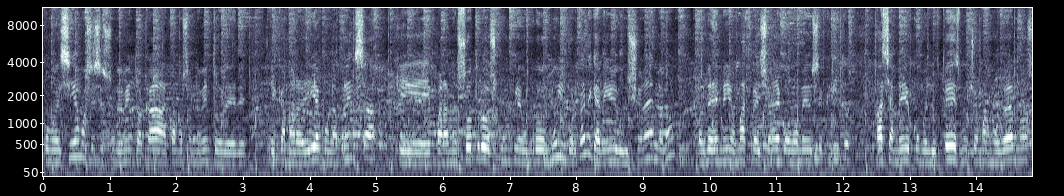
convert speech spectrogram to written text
Como decíamos, ese es un evento acá, estamos en un evento de, de, de, camaradería con la prensa que para nosotros cumple un rol muy importante que ha venido evolucionando, ¿no? tal vez de medios más tradicionales como los medios escritos, hacia medios como el de ustedes, mucho más modernos,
